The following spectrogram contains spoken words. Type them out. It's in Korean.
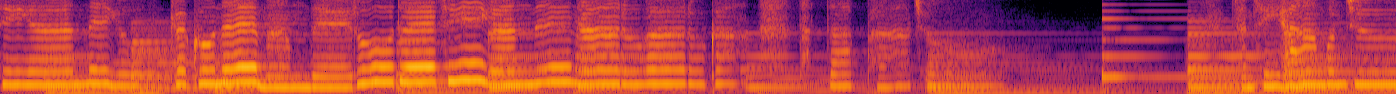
쉽지 않네요. 결코 내 맘대로 되지 않는 하루하루가 답답하죠. 잠시 한번 주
